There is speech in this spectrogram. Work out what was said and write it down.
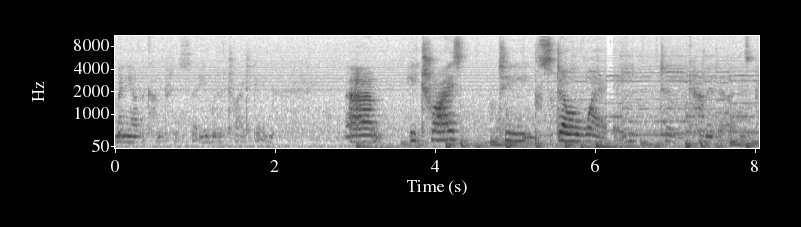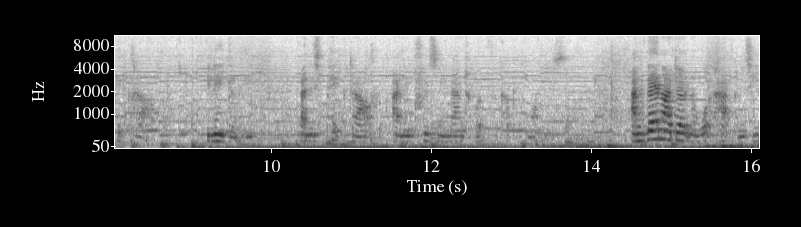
many other countries that he would have tried to get in. Um, he tries to stow away to Canada, is picked up illegally, and is picked up and imprisoned in Antwerp for a couple of months. And then I don't know what happens. He,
